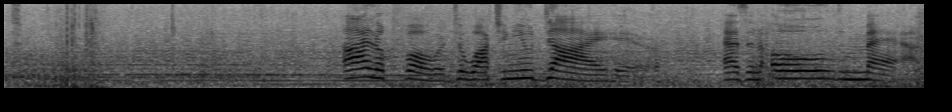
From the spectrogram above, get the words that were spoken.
I look forward to watching you die here, as an old man.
